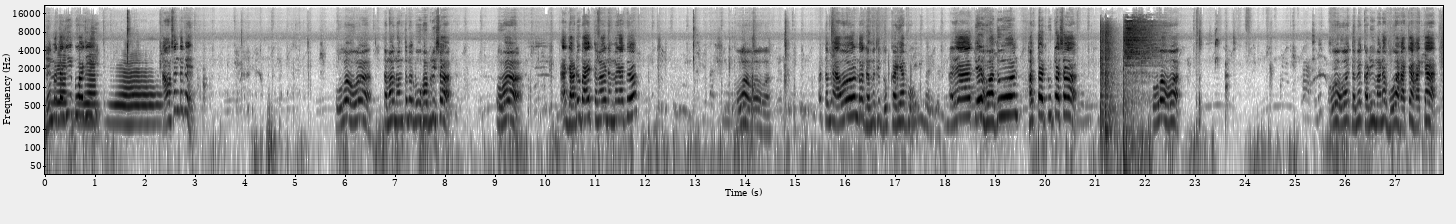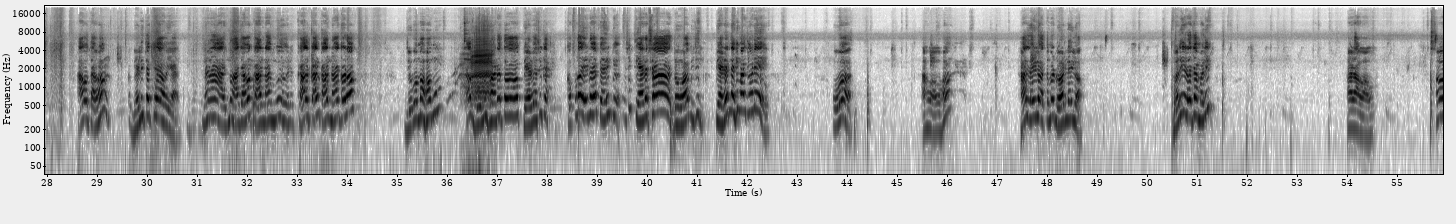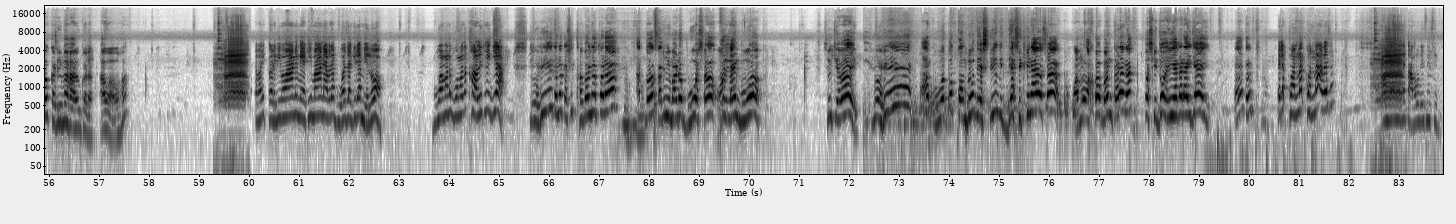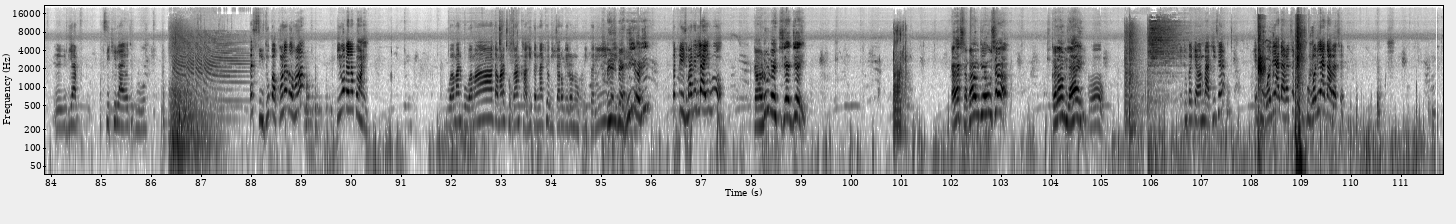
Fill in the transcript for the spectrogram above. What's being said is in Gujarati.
જય માતાજી બુઆજી આવો ને તમે ઓવા ઓવા તમારું નામ તમે બહુ સાંભળ્યું છે ઓવા આ જાડુભાઈ તમારો નંબર આપ્યો ઓવા ઓવા ઓવા તમે આવો ને મારા ઘરમાંથી દુઃખ કાઢી આપો અરે તે વાધુન હત્તા તૂટે છે ઓવા ઓવા ઓવા ઓવા તમે કડી માના ભુવા હાચા હાચા આવો તા હો વહેલી તકે આવો યાર. ના ના, આજનો, આજ આવો, કાલ ના કાલ કાલ કાલ ના કરો. જોવામાં ફામું આ બોલું ભાડે તો પહેરવે શું કે, કપડો એને પહેરી શું પહેરે છે? ધોવા બીજું પહેરે નથી મારી જોડે. ઓ આવો આવો, હો. હા લઈ લો, તમે દોઢ લઈ લો. મળી, રજા મળી? હાડ આવો આવો. હો, કઢીમાં સારું કરો. આવો આવો, હો. તમારી કડવીમાં ને મેથીમાં ને આ બધા ભૂવા જાગી રહ્યા મેલો. ભૂવામાં ને ભૂવામાં તો ખાલી થઈ ગયા. ડોહી તને કશી ખબર ના પડે? આ તો કડવી માનો ભૂવો છે ઓનલાઈન ભૂવો. શું કહેવાય? ડોહી આ ભૂવો તો કોમનો દેશની વિદ્યા શીખીને આવ્યો છે. આમનો આખો બંધ કરે ને તો સીધો અહીં આગળ આવી જાય. હા એટલે ફોનમાં ફોનમાં આવે છે? ઓનલાઈન એટલે કામરો દેશની વિદ્યા શીખી લાયો છે ભૂવો. સીધું પકો દો ડોહા પીવો પેલા પાણી. ભુવામાં ભુવામાં તમારા છોકરાને ખાલી કરી નાખ્યો બિચારો પેલો નોકરી કરી ફ્રીજ નહીં રહી તો ફ્રીજમાંથી લાવી હું? કાઢું નહીં છે જઈ. તારા સ્વભાવ જેવું છે. કલમ લાઈ ઓ. બીજું કઈ કહેવાનું બાકી છે? એ ભૂવો જ યાદ આવે છે ભૂવો જ યાદ આવે છે.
